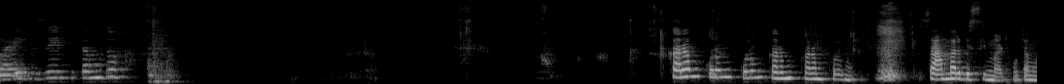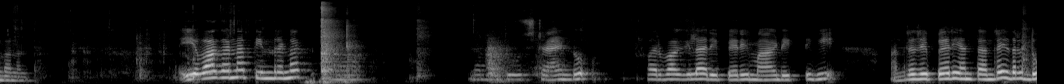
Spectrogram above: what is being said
ಬಾಯಿ ಬ್ಯುಸಿ ಐತಿ ತಮ್ಮದು ಕರಂ ಕುರುಂ ಕುರುಂ ಕರಂ ಕರಂ ಕುರುಂ. ಸಾಂಬಾರು ಬಿಸಿ ಮಾಡಿ ಊಟ ಮಾಡೋಣಂತ. ಇವಾಗನ ತಿಂದ್ರನ ನಮ್ಮದು ಸ್ಟ್ಯಾಂಡು ಪರವಾಗಿಲ್ಲ ರಿಪೇರಿ ಮಾಡಿಟ್ಟಿವಿ. ಅಂದರೆ ರಿಪೇರಿ ಅಂತಂದರೆ ಇದರದ್ದು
